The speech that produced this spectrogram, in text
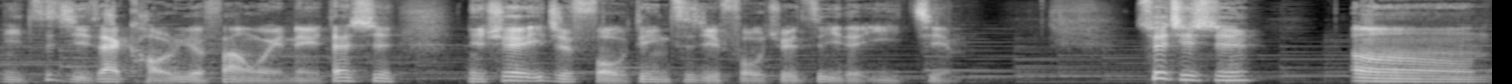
你自己在考虑的范围内，但是你却一直否定自己，否决自己的意见。所以其实，嗯。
